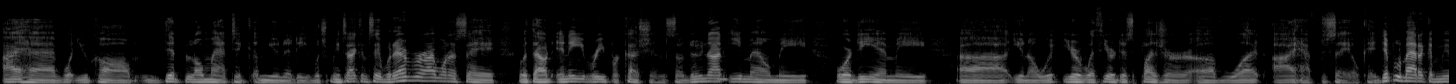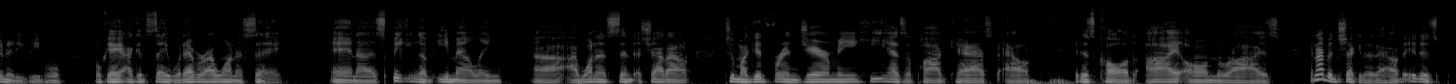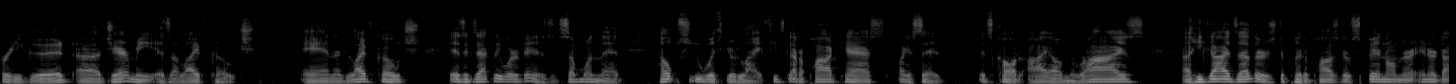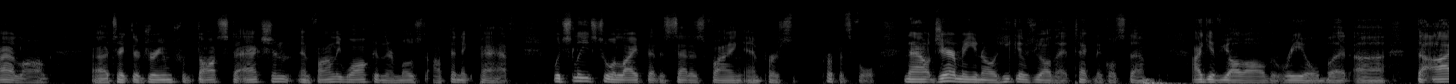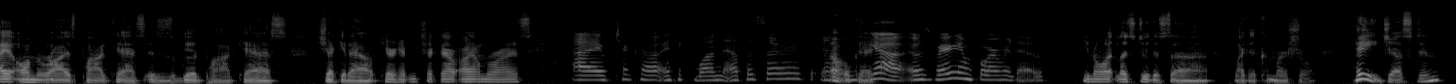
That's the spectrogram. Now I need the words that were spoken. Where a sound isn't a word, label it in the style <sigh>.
I have what you call diplomatic immunity, which means I can say whatever I want to say without any repercussions. So do not email me or DM me, uh, you know, you're with your displeasure of what I have to say. Okay, diplomatic immunity, people. Okay, I can say whatever I want to say. And uh, speaking of emailing, uh, I want to send a shout out to my good friend Jeremy. He has a podcast out. It is called Eye on the Rise, and I've been checking it out. It is pretty good. Uh, Jeremy is a life coach, and a life coach is exactly what it is. It's someone that helps you with your life. He's got a podcast, like I said, it's called Eye on the Rise. Uh, he guides others to put a positive spin on their inner dialogue, uh, take their dreams from thoughts to action, and finally walk in their most authentic path, which leads to a life that is satisfying and pers- purposeful. Now, Jeremy, you know, he gives you all that technical stuff. I give you all, all the real, but uh, the Eye on the Rise podcast is a good podcast. Check it out. Carrie, have you checked out Eye on the Rise? I've checked out I think one episode. And Oh, okay. Yeah, it was very informative. You know what? Let's do this uh, like a commercial. Hey, Justin,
